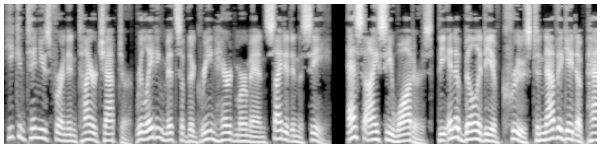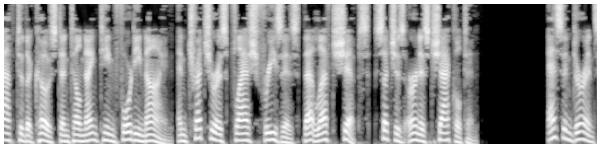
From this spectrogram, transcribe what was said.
He continues for an entire chapter, relating myths of the green-haired merman sighted in the sea's icy waters, the inability of crews to navigate a path to the coast until 1949, and treacherous flash freezes that left ships, such as Ernest Shackleton's endurance,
